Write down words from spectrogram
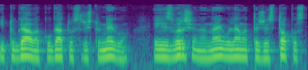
и тогава, когато срещу него е извършена най-голямата жестокост,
